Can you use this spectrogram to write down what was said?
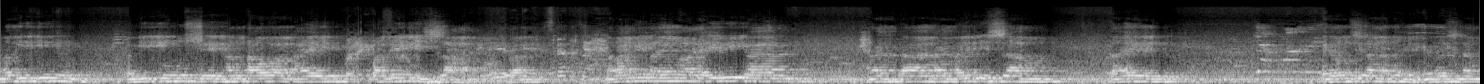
magiging magiging Muslim, ang tawag ay balik Islam. Diba? Marami tayong mga kaibigan nag, uh, nagbalik Islam dahil meron silang ano eh, meron silang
